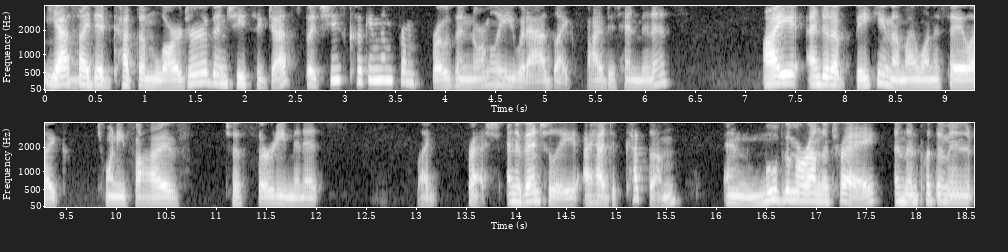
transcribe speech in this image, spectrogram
yes, Mm. I did cut them larger than she suggests, but she's cooking them from frozen. Normally, you would add like five to 10 minutes. I ended up baking them, I want to say like 25 to 30 minutes, like fresh. And eventually, I had to cut them and move them around the tray and then put them in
